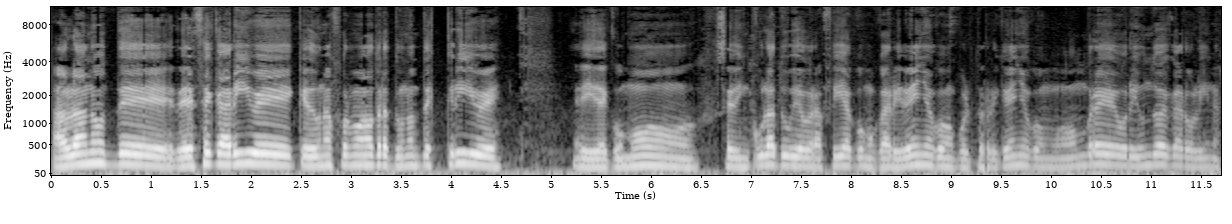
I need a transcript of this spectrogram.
Háblanos de, de ese Caribe que de una forma u otra tú nos describes eh, y de cómo se vincula tu biografía como caribeño, como puertorriqueño, como hombre oriundo de Carolina.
